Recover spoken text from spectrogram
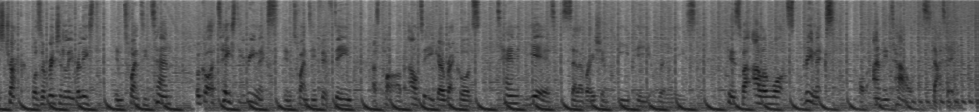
This track was originally released in 2010 but got a tasty remix in 2015 as part of Alter Ego Records' 10 years celebration EP release. Here's for Allen Watts' remix of Andy Tau Static.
